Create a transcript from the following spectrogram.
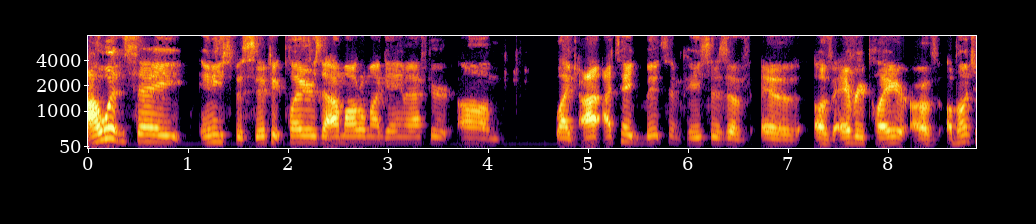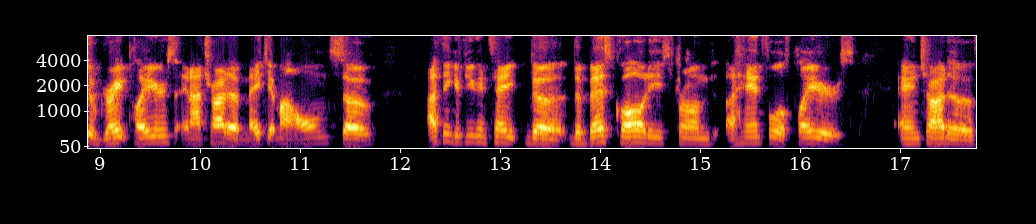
I wouldn't say any specific players that I model my game after. Um, like I, I, take bits and pieces of, of, of every player of a bunch of great players, and I try to make it my own. So I think if you can take the the best qualities from a handful of players and try to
